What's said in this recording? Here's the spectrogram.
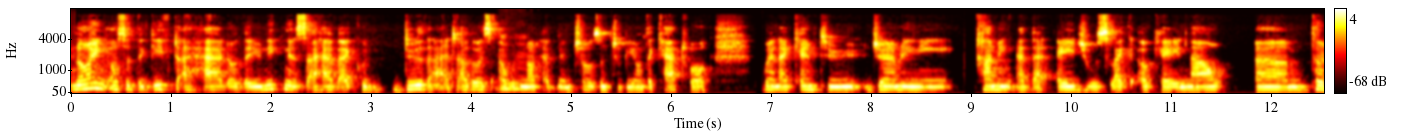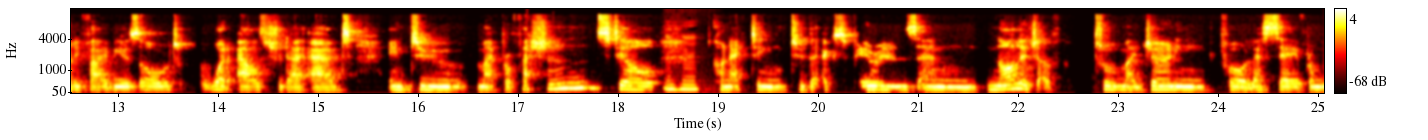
knowing also the gift I had or the uniqueness I have, I could do that. Otherwise, mm-hmm. I would mm-hmm. not have been chosen to be on the catwalk. When I came to Germany, coming at that age was like, okay, now um, 35 years old. What else should I add into my profession? Still mm-hmm. connecting to the experience and knowledge of through my journey for, let's say, from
